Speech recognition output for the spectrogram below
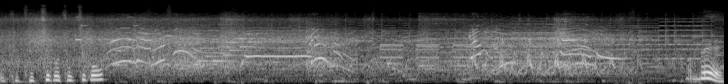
이렇게 제치고 제치고 안돼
